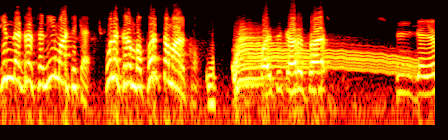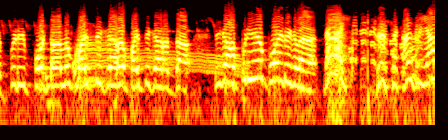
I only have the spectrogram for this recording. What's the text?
இந்த ட்ரெஸ்ஸ நீ மாட்டிக்க. உனக்கு ரொம்ப பொருத்தமா இருக்கும். பைத்தியக்கார சார். நீங்க எப்படி போட்டாலும் பைத்தியக்கார பைத்தியக்காரன் தான். நீங்க அப்படியே போயிடுங்களேன் டேய், ட்ரெஸ்ஸ கழட்டுறியா?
